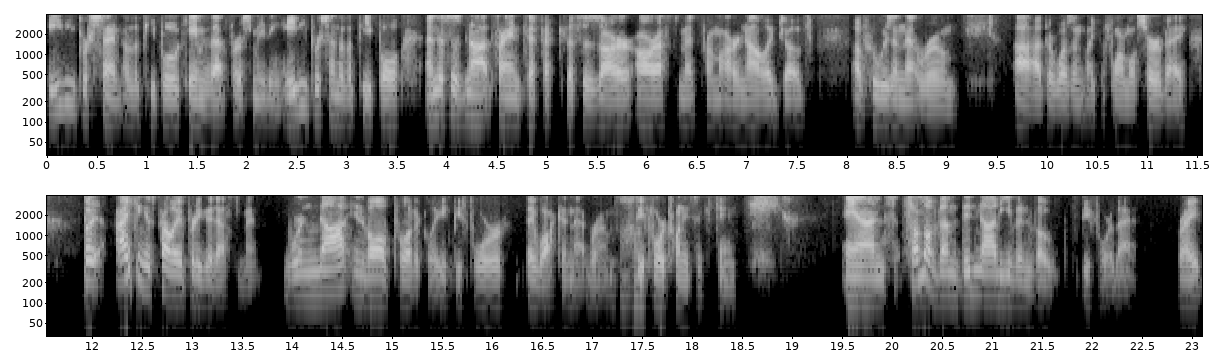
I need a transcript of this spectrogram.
80% of the people who came to that first meeting, 80% of the people, and this is not scientific, this is our, our estimate from our knowledge of, of who was in that room. Uh, there wasn't like a formal survey, but I think it's probably a pretty good estimate. We're not involved politically before they walked in that room, uh-huh. before 2016. And some of them did not even vote before that, right?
